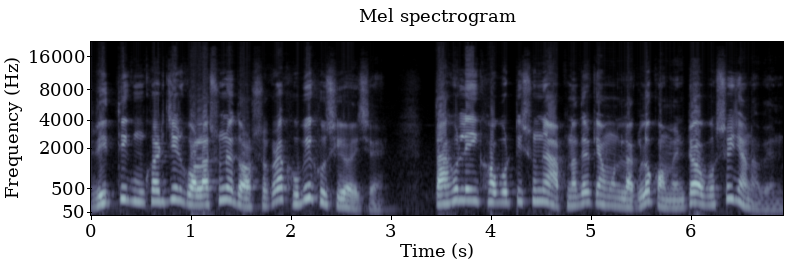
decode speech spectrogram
ঋত্বিক মুখার্জির গলা শুনে দর্শকরা খুবই খুশি হয়েছে। তাহলে এই খবরটি শুনে আপনাদের কেমন লাগল কমেন্টে অবশ্যই জানাবেন।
